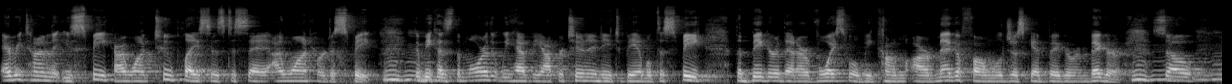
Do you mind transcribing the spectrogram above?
every time that you speak, I want two places to say, I want her to speak. Mm-hmm. Because the more that we have the opportunity to be able to speak, the bigger that our voice will become. Our megaphone will just get bigger and bigger. Mm-hmm. So mm-hmm.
